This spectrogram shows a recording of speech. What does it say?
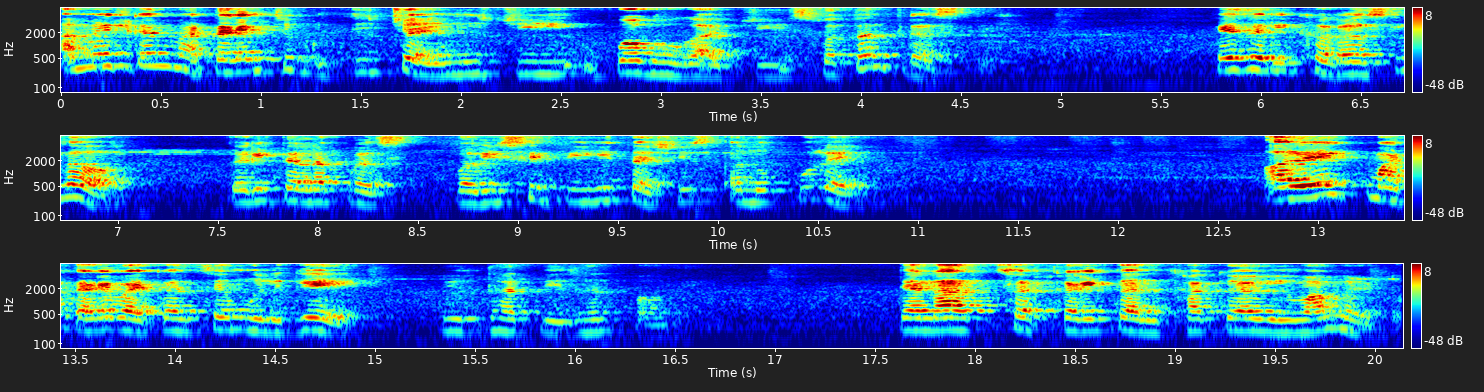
अमेरिकन म्हाताऱ्यांची वृत्ती चैनीची उपभोगाची स्वतंत्र असते. हे जरी खरं असलं तरी त्याला प्रस परिस्थितीही तशीच अनुकूल आहे. अनेक म्हाताऱ्या बायकांचे मुलगे युद्धात निधन पावले. त्यांना सरकारी तनखा किंवा विमा मिळतो.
